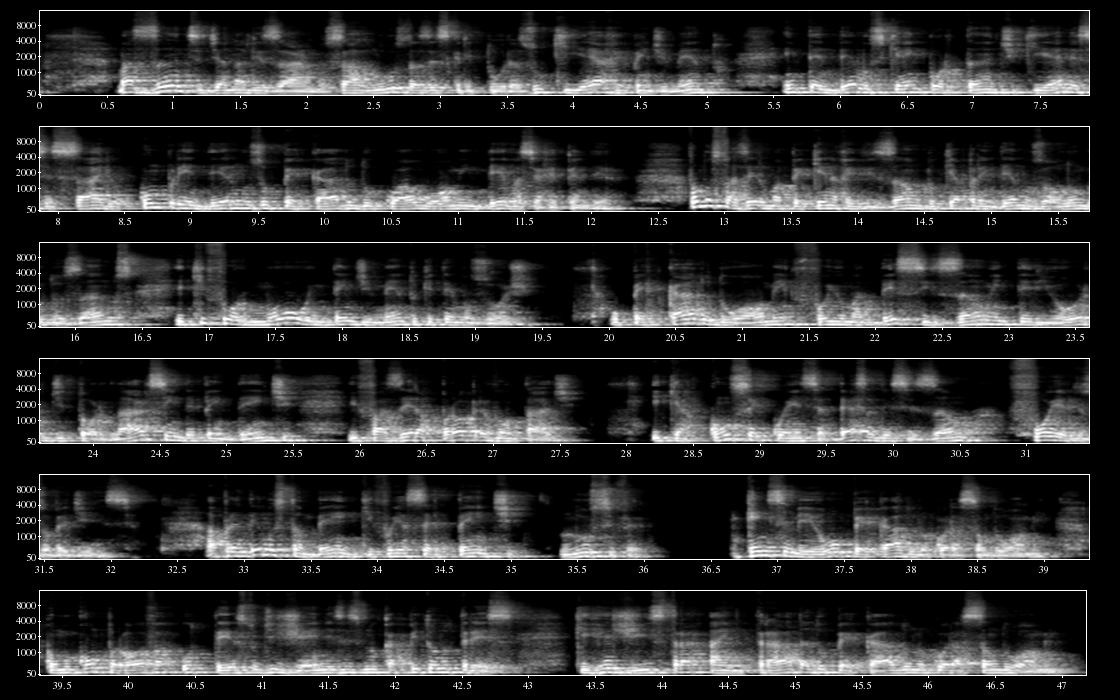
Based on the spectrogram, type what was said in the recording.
Mas antes de analisarmos à luz das Escrituras o que é arrependimento, entendemos que é importante, que é necessário compreendermos o pecado do qual o homem deva se arrepender. Vamos fazer uma pequena revisão do que aprendemos ao longo dos anos e que formou o entendimento que temos hoje. O pecado do homem foi uma decisão interior de tornar-se independente e fazer a própria vontade, e que a consequência dessa decisão foi a desobediência. Aprendemos também que foi a serpente, Lúcifer, quem semeou o pecado no coração do homem, como comprova o texto de Gênesis no capítulo 3, que registra a entrada do pecado no coração do homem.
